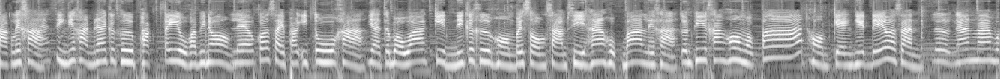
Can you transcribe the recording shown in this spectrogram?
คักเลยค่ะและสิ่งที่ขาดไม่ได้ก็คือผักติ้วค่ะพี่น้อง แล้วก็ใส่ผักอีตูค่ะ อยากจะบอกว่ากลิ่นนี่ก็คือหอมไป 2 3 4 5 6 บ้านเลยค่ะ จนพี่ข้างห้องบอกป้าดหอมแกงเฮ็ดเด้วะสันเลิกงานมาบ่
